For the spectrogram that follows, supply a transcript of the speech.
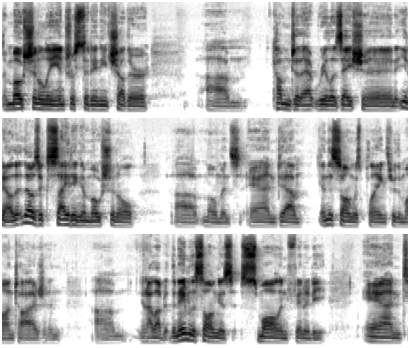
emotionally interested in each other um, come to that realization, you know, th- those exciting emotional uh, moments. And um, and this song was playing through the montage, and um, and I loved it. The name of the song is "Small Infinity," and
